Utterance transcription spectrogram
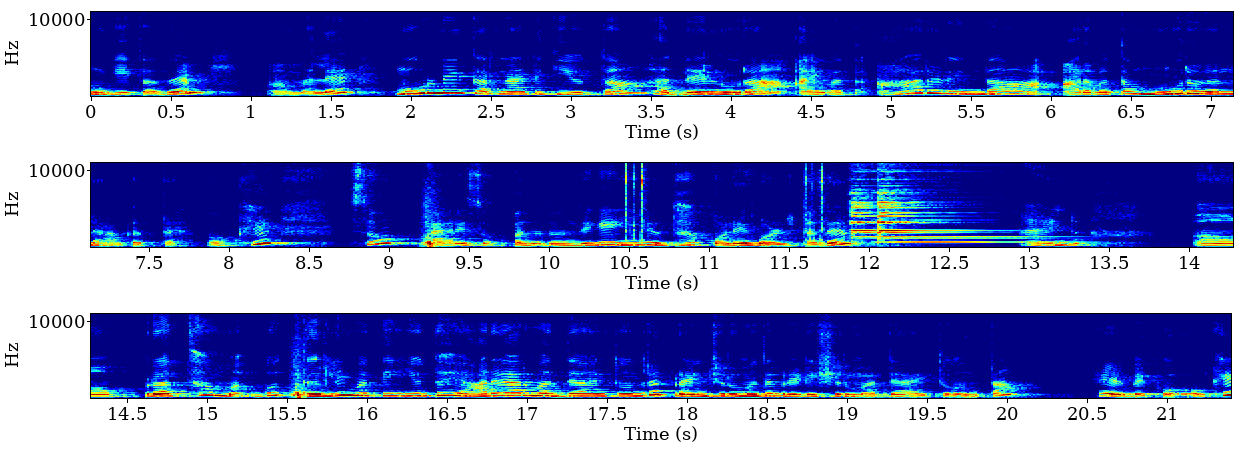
ಮುಗೀತದೆ. ಆಮೇಲೆ ಮೂರನೇ ಕರ್ನಾಟಕ ಯುದ್ಧ ಹದಿನೇಳು ನೂರ ಐವತ್ತಾರರಿಂದ ಅರವತ್ತ ಮೂರರಲ್ಲಿ ಆಗುತ್ತೆ. ಓಕೆ ಸೊ ಪ್ಯಾರಿಸ್ ಒಪ್ಪಂದದೊಂದಿಗೆ ಈ ಯುದ್ಧ ಕೊನೆಗೊಳ್ತದೆ. ಆ್ಯಂಡ್ ಪ್ರಥಮ ಗೊತ್ತಿರಲಿ ಮತ್ತು ಈ ಯುದ್ಧ ಯಾರ್ಯಾರ ಮಧ್ಯೆ ಆಯಿತು ಅಂದರೆ ಫ್ರೆಂಚರು ಮತ್ತು ಬ್ರಿಟಿಷರು ಮಧ್ಯೆ ಆಯಿತು ಅಂತ ಹೇಳಬೇಕು. ಓಕೆ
